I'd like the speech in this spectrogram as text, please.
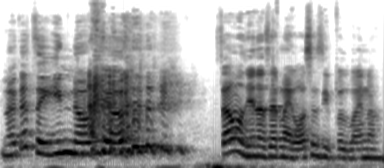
No conseguí novio. Estábamos yendo a hacer negocios y pues bueno.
